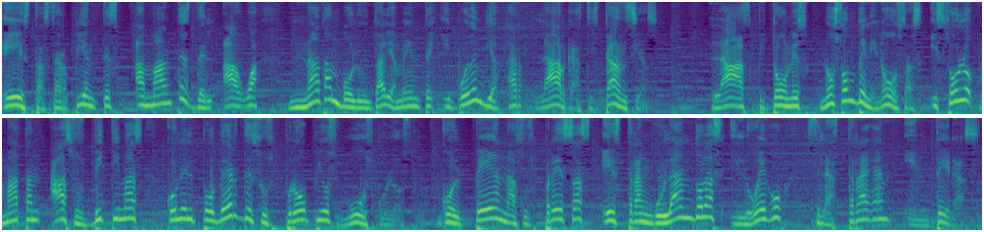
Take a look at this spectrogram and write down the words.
Estas serpientes, amantes del agua, nadan voluntariamente y pueden viajar largas distancias. Las pitones no son venenosas y solo matan a sus víctimas con el poder de sus propios músculos. Golpean a sus presas estrangulándolas y luego se las tragan enteras.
